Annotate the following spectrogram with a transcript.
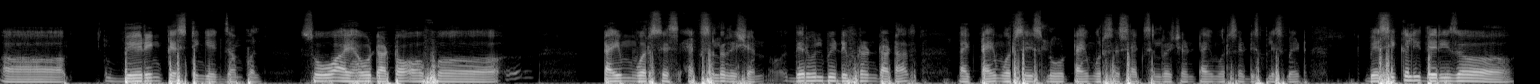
uh, bearing testing example. So I have data of uh, time versus acceleration. There will be different data like time versus load time versus acceleration time versus displacement. Basically there is a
